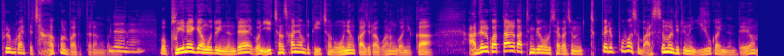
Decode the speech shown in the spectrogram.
풀브라이트 장학금을 받았다라는 겁니다. 네네. 뭐 부인의 경우도 있는데 그건 2004년부터 2005년까지라고 하는 거니까 아들과 딸 같은 경우로 제가 좀 특별히 뽑아서 말씀을 드리는 이유가 있는데요.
